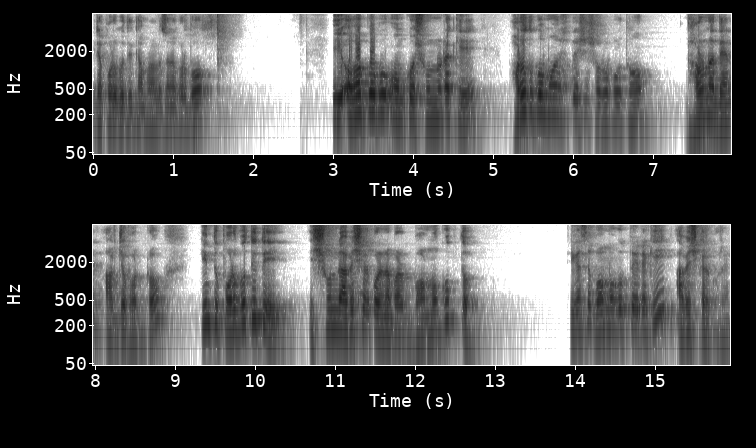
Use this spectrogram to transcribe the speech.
এটা পরবর্তীতে আমরা আলোচনা করব। এই অভাববাবু অঙ্ক শূন্যটাকে ভারত উপমহাদেশে সর্বপ্রথম ধারণা দেন আর্যভট্ট কিন্তু পরবর্তীতে এই শূন্য আবিষ্কার করেন, আবার ব্রহ্মগুপ্ত। ঠিক আছে? ব্রহ্মগুপ্ত এটা কি? আবিষ্কার করেন।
